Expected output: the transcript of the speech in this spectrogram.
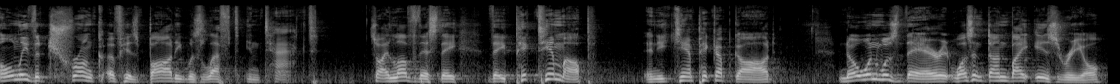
only the trunk of his body was left intact. So I love this. They, they picked him up, and you can't pick up God. No one was there. It wasn't done by Israel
